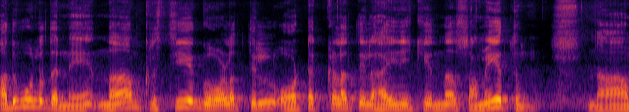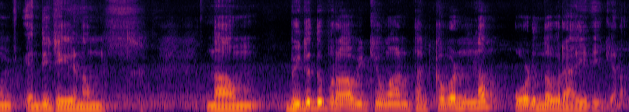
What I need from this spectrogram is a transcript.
അതുപോലെ തന്നെ നാം ക്രിസ്തീയ ഗോളത്തിൽ ഓട്ടക്കളത്തിലായിരിക്കുന്ന സമയത്തും നാം എന്തു ചെയ്യണം? നാം വിരുദ് പ്രാപിക്കുവാൻ തക്കവണ്ണം ഓടുന്നവരായിരിക്കണം.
